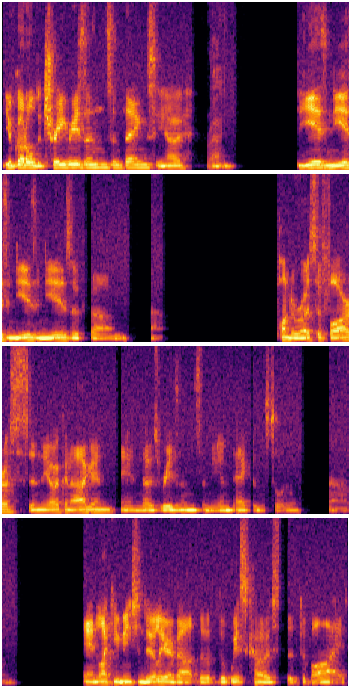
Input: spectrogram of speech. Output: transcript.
you've got all the tree resins and things, you know, Right. um, years and years and years and years of um, uh, ponderosa forests in the Okanagan and those resins and the impact in the soil. Um, and like you mentioned earlier about the, the west coast, the divide,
